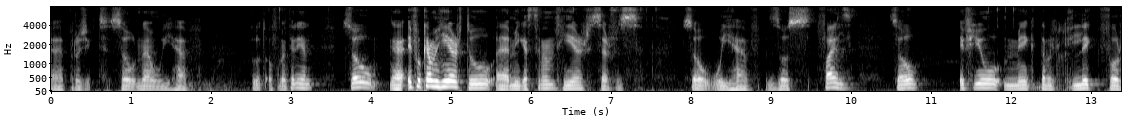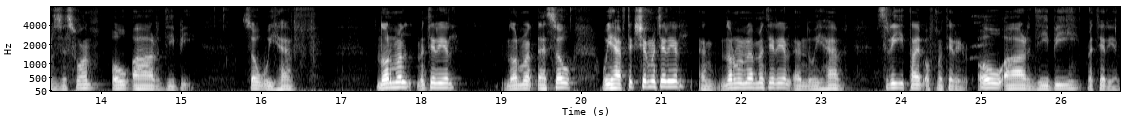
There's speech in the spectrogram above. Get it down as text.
uh, project. So now we have a lot of material. So uh, if we come here to uh, here surface. So we have those files so if you make double click for this one ORDB so we have normal material normal uh, so we have texture material and normal map material and we have three type of material ORDB material.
